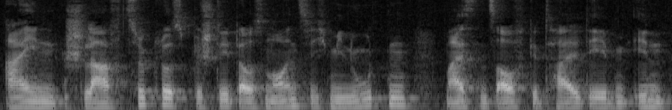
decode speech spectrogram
ein Schlafzyklus besteht aus 90 Minuten, meistens aufgeteilt eben in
